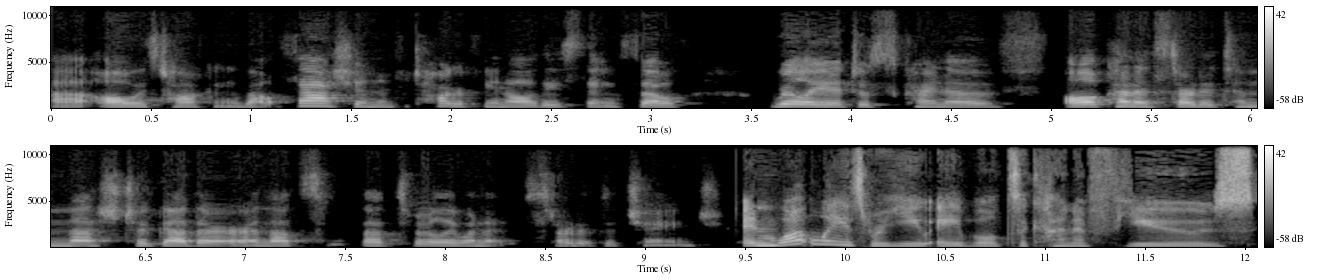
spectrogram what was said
uh, always talking about fashion and photography and all these things. So really it just kind of all kind of started to mesh together and that's that's really when it started to change in what ways were you able to kind of fuse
